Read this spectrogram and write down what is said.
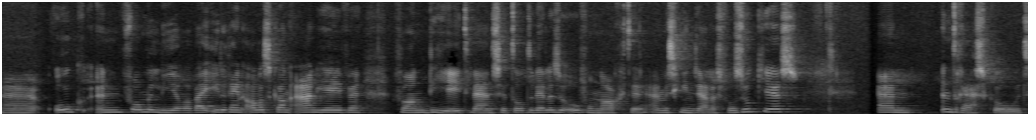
Uh, ook een formulier waarbij iedereen alles kan aangeven van dieetwensen tot willen ze overnachten. En misschien zelfs verzoekjes. En een dresscode.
